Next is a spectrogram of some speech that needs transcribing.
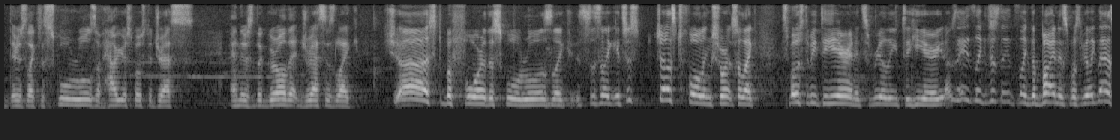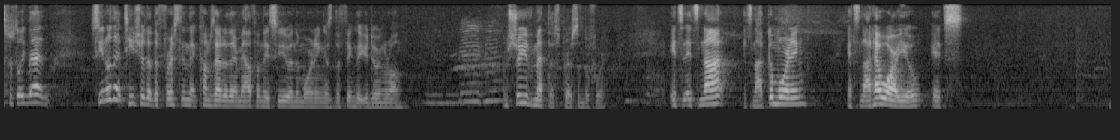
there's like the school rules of how you're supposed to dress, and there's the girl that dresses like just before the school rules, like it's just like it's just just falling short. So like supposed to be to here and it's really to here. You know what I'm saying? It's like just it's like the button is supposed to be like that, it's supposed to be like that. So you know that teacher that the first thing that comes out of their mouth when they see you in the morning is the thing that you're doing wrong? Mm-hmm. I'm sure you've met this person before. It's it's not it's not good morning. It's not how are you. It's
